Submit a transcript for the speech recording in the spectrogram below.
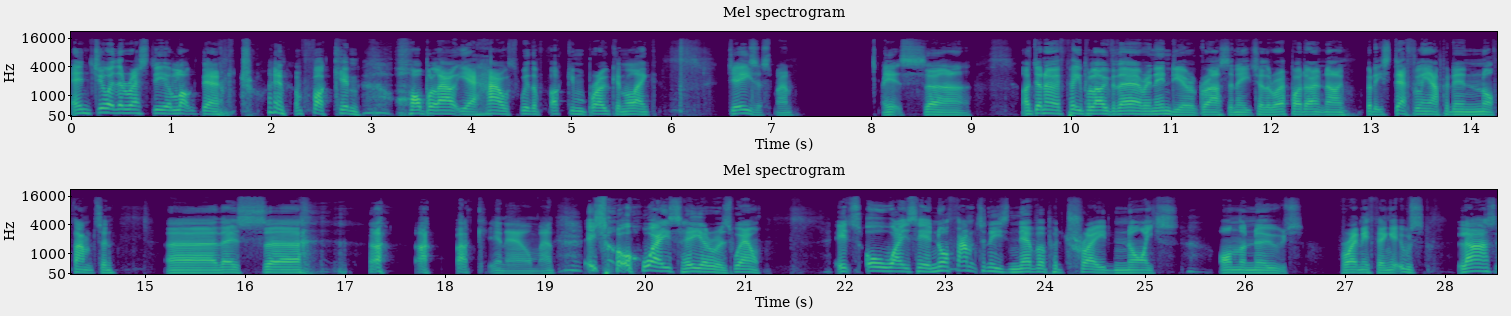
Enjoy the rest of your lockdown trying to fucking hobble out your house with a fucking broken leg. Jesus, man. It's, uh, I don't know if people over there in India are grassing each other up. I don't know. But it's definitely happening in Northampton. Uh, there's, uh, fucking hell, man. It's always here as well. It's always here. Northampton is never portrayed nice on the news for anything. It was Last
